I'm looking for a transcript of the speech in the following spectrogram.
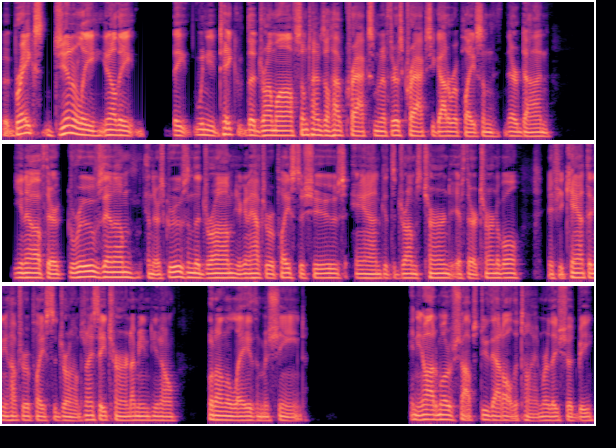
But brakes generally, you know, they, they, when you take the drum off, sometimes they'll have cracks. I mean, if there's cracks, you got to replace them. They're done. You know, if there are grooves in them and there's grooves in the drum, you're going to have to replace the shoes and get the drums turned if they're turnable. If you can't, then you have to replace the drums. When I say turned, I mean, you know, put on the lathe and machined. And you know, automotive shops do that all the time, or they should be.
